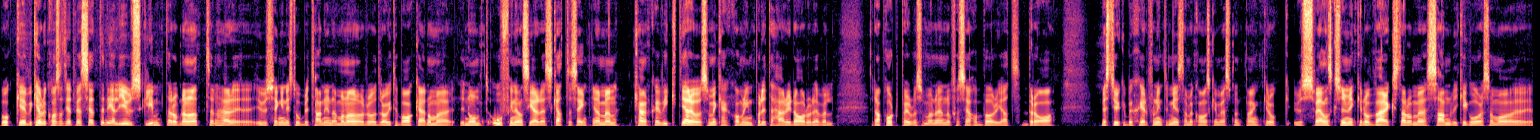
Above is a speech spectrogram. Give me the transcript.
Och eh, vi kan väl konstatera att vi har sett en del ljusglimtar och bland annat den här eh, U-svängen i Storbritannien där man har då dragit tillbaka de här enormt ofinansierade skattesänkningarna men kanske viktigare och som vi kanske kommer in på lite här idag då det är väl rapportperioden som man ändå får säga har börjat bra med styrkebesked från inte minst amerikanska investmentbanker och ur svensk synvinkel då verkstad då med Sandvik igår som var eh,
